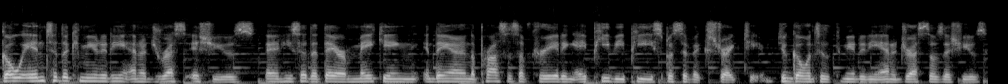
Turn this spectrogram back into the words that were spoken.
go into the community and address issues. And he said that they are making, they are in the process of creating a PvP specific strike team to go into the community and address those issues,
